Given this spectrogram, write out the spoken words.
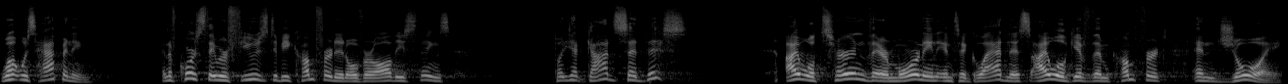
what was happening. And of course, they refused to be comforted over all these things. But yet, God said this I will turn their mourning into gladness, I will give them comfort and joy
